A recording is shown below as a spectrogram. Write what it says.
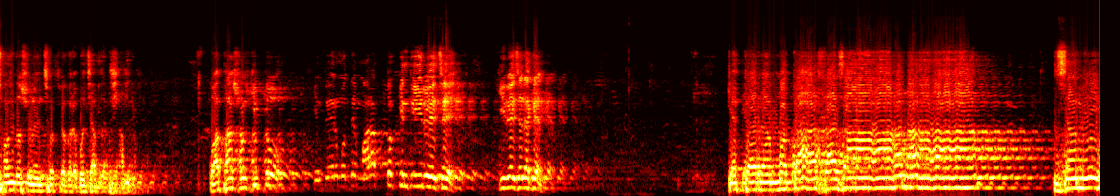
ছন্দ শুনেন, ছোট্ট করে বলছি আপনাদের সামনে। কথা সংক্ষিপ্ত, কিন্তু এর মধ্যে মারাত্মক কিন্তু ই রয়েছে। কি রয়েছে দেখেন? کرم کا خزانہ زمین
